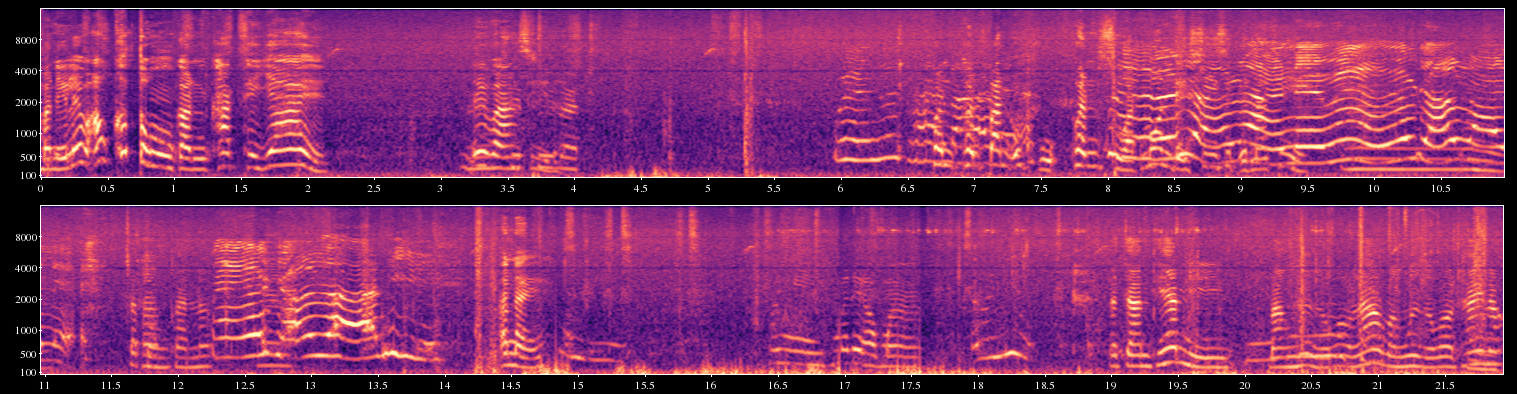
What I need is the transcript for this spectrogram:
บัดนี้เลยว่าเอ้าคือตรงกันคักแท้ยายได้วางสิที่วัด เพิ่นเพิ่นปั้นอุปโปเพิ่นสวดมนต์ได้41นาทีจะตรงกันเนาะอันไหนไม่มีไม่ได้เอามา อาจารย์เทียนนี่บางมือก็เว้าลาวบางมือก็เว้าไทยเนาะ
